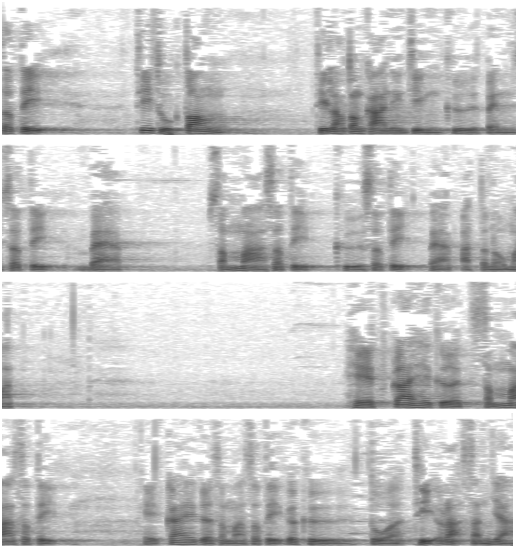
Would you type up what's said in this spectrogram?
สติที่ถูกต้องที่เราต้องการจริง ๆ คือเป็นสติแบบสัมมาสติคือสติแบบอัตโนมัติ เหตุใกล้ให้เกิดสัมมาสติ เหตุใกล้ให้เกิดสัมมาสติก็คือตัวทิระสัญญา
